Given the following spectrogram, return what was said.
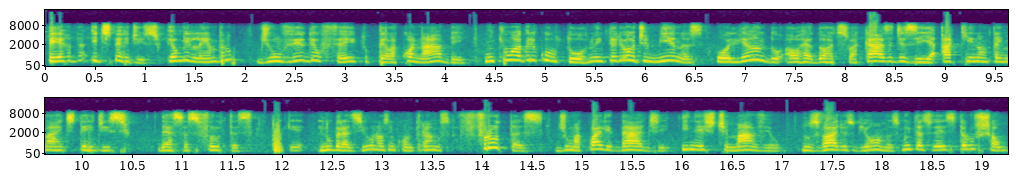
perda e desperdício. Eu me lembro de um vídeo feito pela Conab, em que um agricultor no interior de Minas, olhando ao redor de sua casa, dizia: aqui não tem mais desperdício dessas frutas, porque no Brasil nós encontramos frutas de uma qualidade inestimável nos vários biomas, muitas vezes pelo chão,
